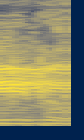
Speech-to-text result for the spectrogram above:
அவனிலும்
